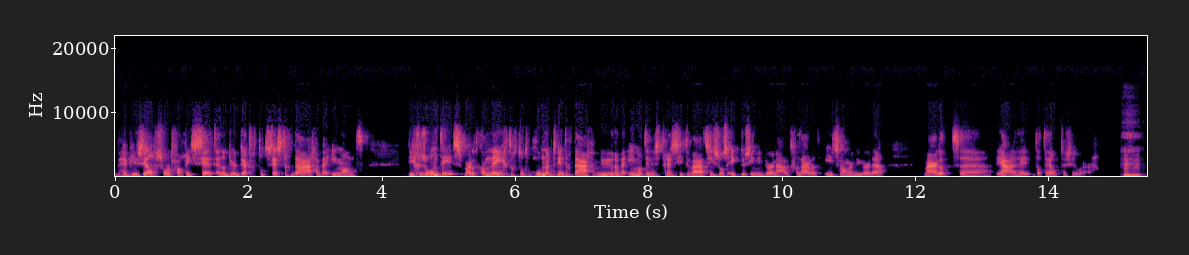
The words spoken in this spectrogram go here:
heb je zelf een soort van reset. En dat duurt 30 tot 60 dagen bij iemand die gezond is. Maar dat kan 90 tot 120 dagen duren bij iemand in een stresssituatie. Zoals ik dus in die burn-out. Vandaar dat het iets langer duurde. Maar dat, uh, ja, dat helpt dus heel erg. Mm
